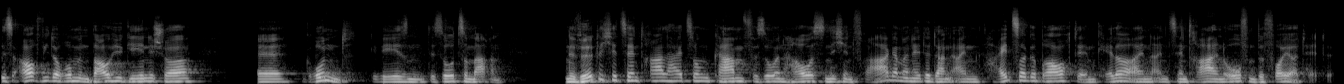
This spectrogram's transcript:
Ist auch wiederum ein bauhygienischer äh, Grund gewesen, das so zu machen. Eine wirkliche Zentralheizung kam für so ein Haus nicht in Frage. Man hätte dann einen Heizer gebraucht, der im Keller einen, einen zentralen Ofen befeuert hätte.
